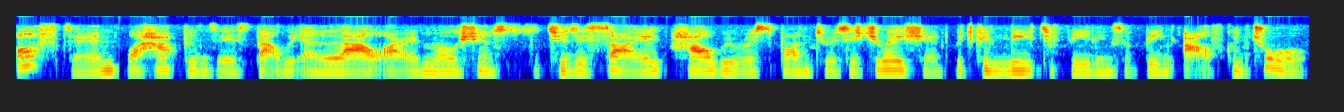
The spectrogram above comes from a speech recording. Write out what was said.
often what happens is that we allow our emotions to decide how we respond to a situation, which can lead to feelings of being out of control.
